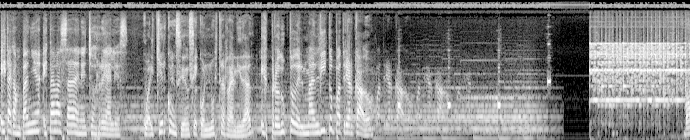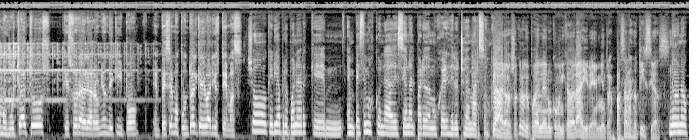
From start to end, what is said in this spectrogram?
Esta campaña está basada en hechos reales. Cualquier coincidencia con nuestra realidad es producto del maldito patriarcado. patriarcado. Vamos muchachos, que es hora de la reunión de equipo. Empecemos puntual que hay varios temas. Yo quería proponer que mm, empecemos con la adhesión al paro de mujeres del 8 de marzo. Claro, yo creo que pueden leer un comunicado al aire mientras pasan las noticias. No, no,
